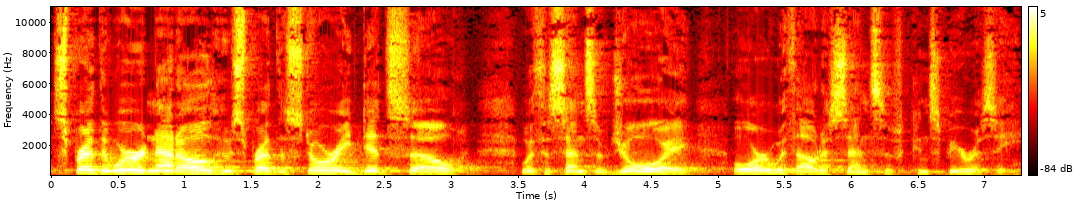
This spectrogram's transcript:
spread the word, not all who spread the story did so with a sense of joy or without a sense of conspiracy.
